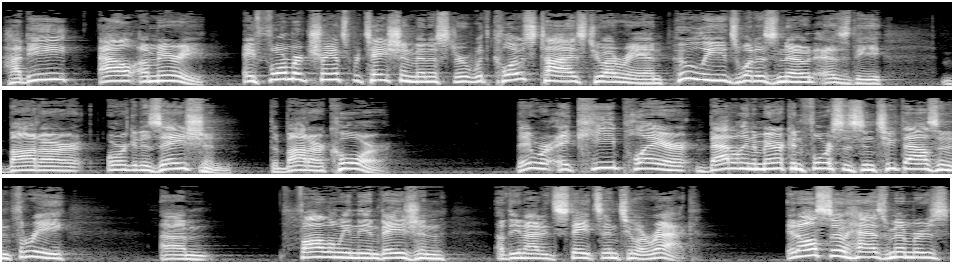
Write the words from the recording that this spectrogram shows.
Hadi al Amiri, a former transportation minister with close ties to Iran, who leads what is known as the Badr organization, the Badr Corps. They were a key player battling American forces in 2003 um, following the invasion of the United States into Iraq. It also has members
